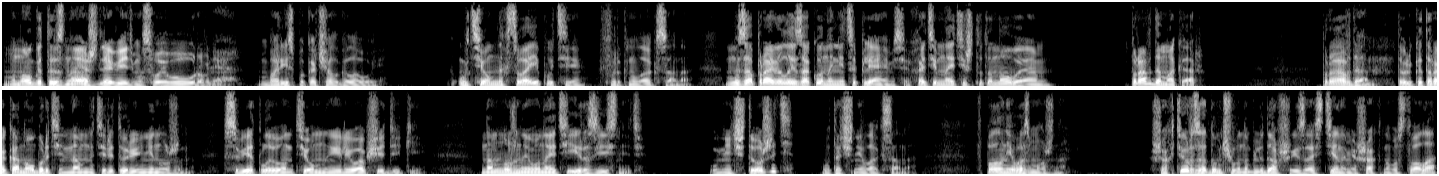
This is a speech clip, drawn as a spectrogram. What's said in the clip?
«Много ты знаешь для ведьмы своего уровня», — Борис покачал головой. «У темных свои пути», — фыркнула Оксана. «Мы за правила и законы не цепляемся, хотим найти что-то новое. Правда, Макар?» «Правда, только таракан-оборотень нам на территории не нужен. Светлый он, темный или вообще дикий. Нам нужно его найти и разъяснить. «Уничтожить?» — уточнила Оксана. «Вполне возможно». Шахтер, задумчиво наблюдавший за стенами шахтного ствола,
